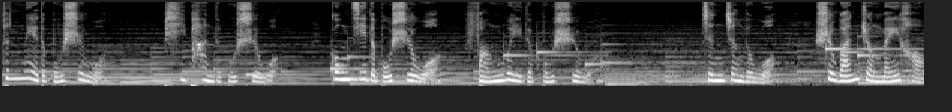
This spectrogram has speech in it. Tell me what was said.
分裂的不是我，批判的不是我，攻击的不是我，防卫的不是我。真正的我，是完整、美好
